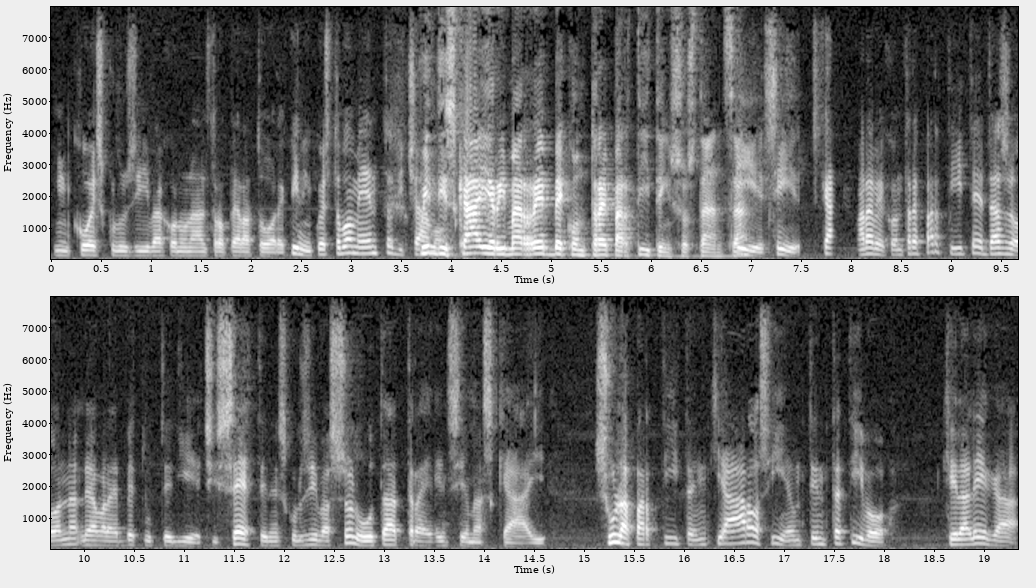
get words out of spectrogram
in co-esclusiva con un altro operatore. Quindi in questo momento diciamo... Quindi Sky rimarrebbe con tre partite in sostanza? Sì, sì, Sky rimarrebbe con tre partite, Dazon le avrebbe tutte e 10, 7 in esclusiva assoluta, 3 insieme a Sky. Sulla partita in chiaro, sì, è un tentativo che la Lega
